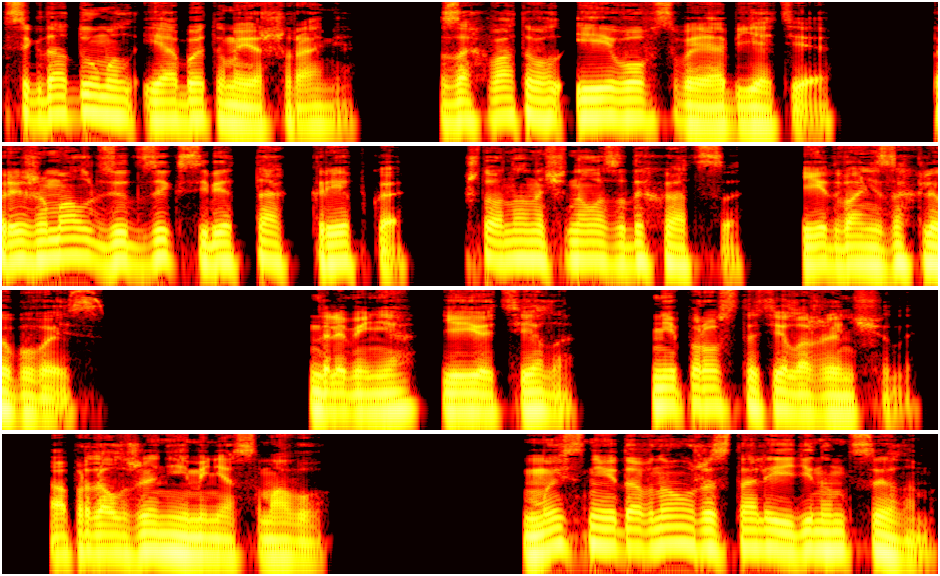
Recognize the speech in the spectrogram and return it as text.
всегда думал и об этом ее шраме, захватывал и его в свои объятия, прижимал Дзюдзи к себе так крепко, что она начинала задыхаться, едва не захлебываясь. Для меня ее тело — не просто тело женщины, а продолжение меня самого. Мы с ней давно уже стали единым целым,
